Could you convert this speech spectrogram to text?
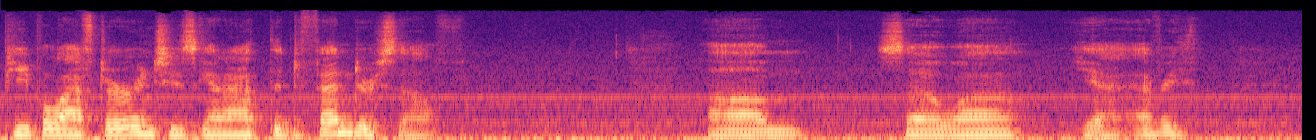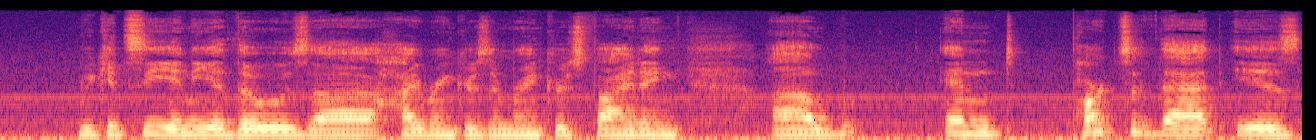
people after her, and she's going to have to defend herself. Um, so uh, yeah, every we could see any of those uh, high rankers and rankers fighting, uh, and parts of that is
